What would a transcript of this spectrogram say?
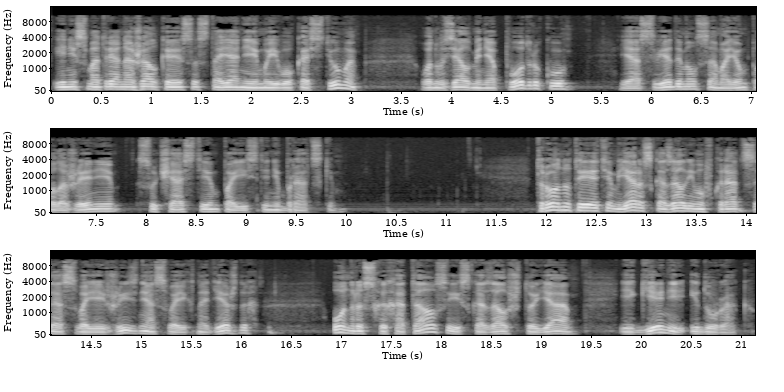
И, несмотря на жалкое состояние моего костюма, он взял меня под руку и осведомился о моем положении с участием поистине братским. Тронутый этим, я рассказал ему вкратце о своей жизни, о своих надеждах. Он расхохотался и сказал, что я и гений, и дурак.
